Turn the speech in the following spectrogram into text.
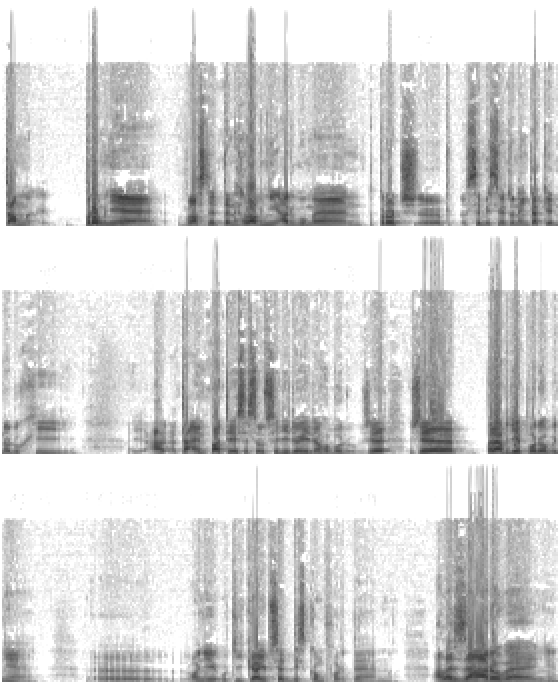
tam pro mě vlastně ten hlavní argument, proč eh, si myslím, že to není tak jednoduchý, a ta empatie se soustředí do jednoho bodu, že, že pravděpodobně uh, oni utíkají před diskomfortem, ale zároveň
